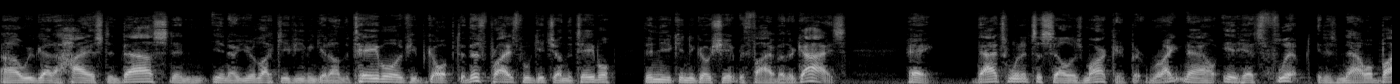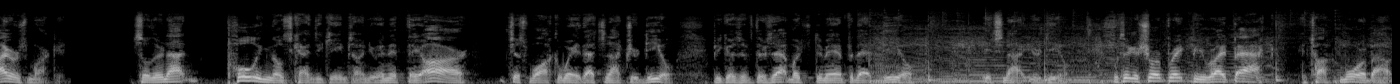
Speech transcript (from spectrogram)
Uh, we've got a highest and best, and you know you're lucky if you even get on the table. If you go up to this price, we'll get you on the table. Then you can negotiate with five other guys. Hey, that's when it's a seller's market. But right now, it has flipped. It is now a buyer's market. So they're not pulling those kinds of games on you. And if they are, just walk away. That's not your deal. Because if there's that much demand for that deal, it's not your deal. We'll take a short break, be right back, and talk more about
